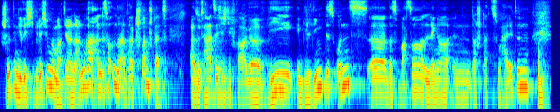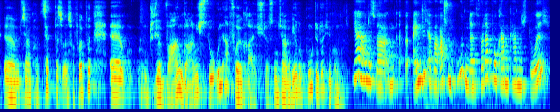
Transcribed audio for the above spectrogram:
Schritt in die richtige Richtung gemacht. Ja, ein anderer, das war unser Antrag Schwammstadt. Also tatsächlich die Frage, wie gelingt es uns, äh, das Wasser länger in der Stadt zu halten? Das ist ja ein Konzept, das für uns verfolgt wird. Äh, und wir waren gar nicht so unerfolgreich. Das sind ja mehrere Punkte durchgekommen. Ja, das war äh, eigentlich überraschend gut. Und das Förderprogramm kam nicht durch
